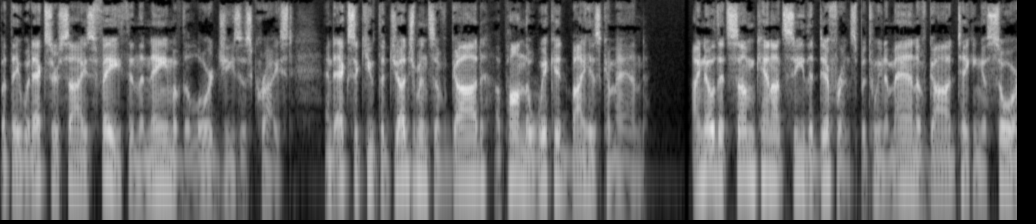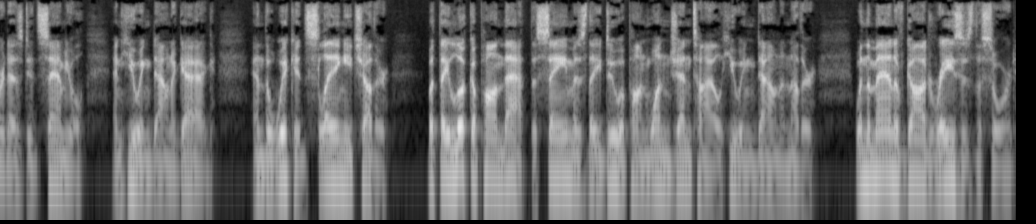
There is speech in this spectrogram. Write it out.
But they would exercise faith in the name of the Lord Jesus Christ, and execute the judgments of God upon the wicked by his command. I know that some cannot see the difference between a man of God taking a sword, as did Samuel, and hewing down Agag, and the wicked slaying each other, but they look upon that the same as they do upon one Gentile hewing down another. When the man of God raises the sword,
